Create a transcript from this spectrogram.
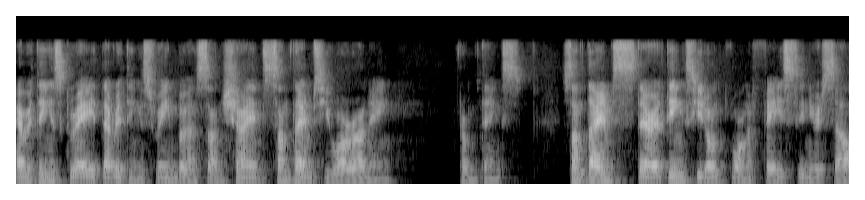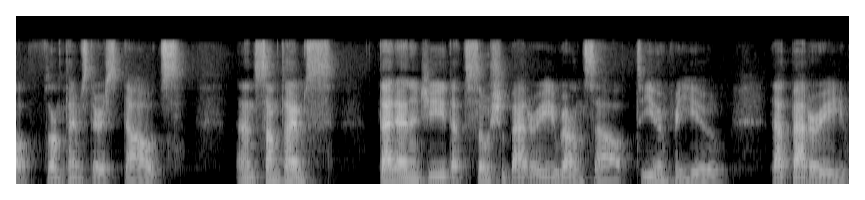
everything is great everything is rainbow and sunshine sometimes you are running from things. Sometimes there are things you don't want to face in yourself sometimes there's doubts and sometimes that energy that social battery runs out. Even for you that battery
